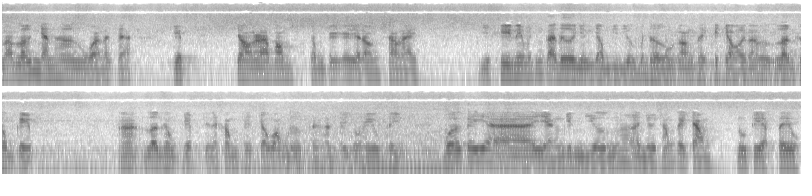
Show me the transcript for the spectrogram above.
nó lớn nhanh hơn và nó sẽ kịp cho ra bông trong cái, cái giai đoạn sau này. Vì khi nếu mà chúng ta đưa những dòng dinh dưỡng bình thường của con thì cái chồi nó lên không kịp. À, lên không kịp thì nó không thể chỗ bông được thì thành chồi vô hiệu. Thì với cái à, dạng dinh dưỡng à, nhựa sống cây trồng nutri tiêu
